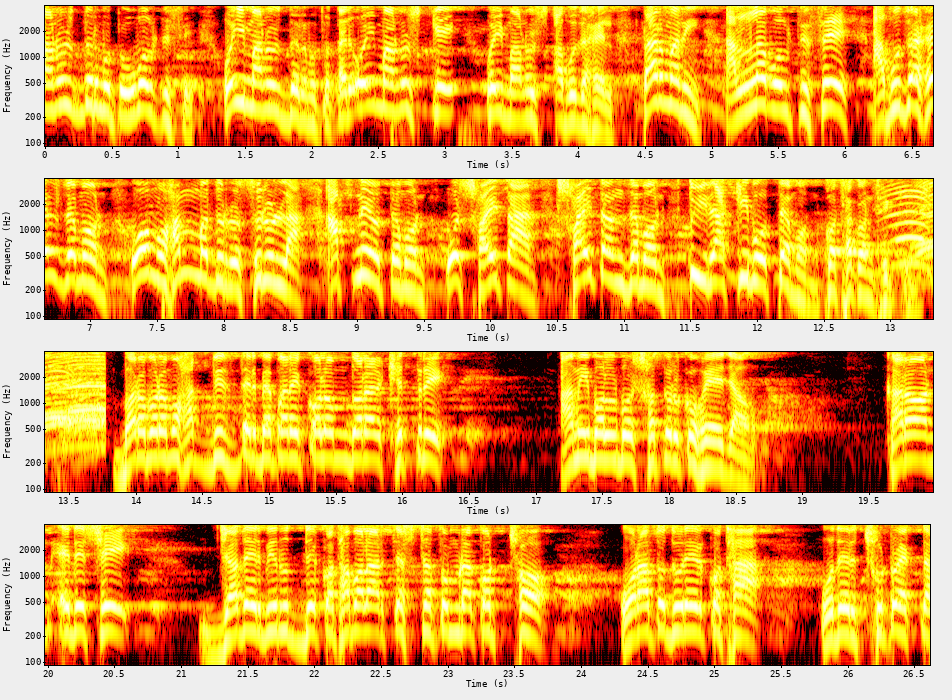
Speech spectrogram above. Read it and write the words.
মানুষদের মতো ও বলতেছে, ওই মানুষদের মতো। তাহলে ওই মানুষকে ওই মানুষ আবু জাহেল। তার মানে আল্লাহ বলতেছে, আবু জাহেল যেমন, ও মোহাম্মদুর রসুল্লাহ আপনিও তেমন, ও শয়তান শয়তান যেমন, তুই রাখিবও তেমন। কথা কোন ঠিক বড় বড় মহাদ্দিসদের ব্যাপারে কলম ধরার ক্ষেত্রে আমি বলব সতর্ক হয়ে যাও। কারণ এদেশে যাদের বিরুদ্ধে কথা বলার চেষ্টা তোমরা করছ, ওরা তো দূরের কথা। ওদের ছোট একটা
